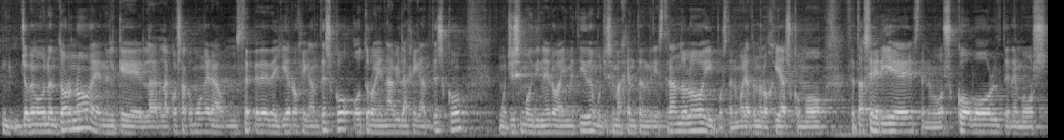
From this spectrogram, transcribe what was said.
yo vengo de un entorno en el que la, cosa común era un CPD de hierro gigantesco, otro en Ávila gigantesco, muchísimo dinero ahí metido, muchísima gente administrándolo y pues tenemos ya tecnologías como Z-Series, tenemos COBOL, tenemos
